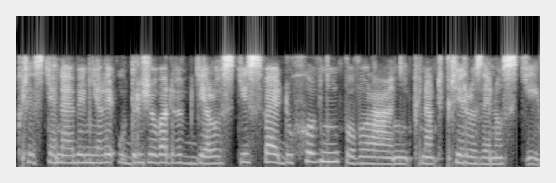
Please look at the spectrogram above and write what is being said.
Křesťané by měli udržovat v bdělosti své duchovní povolání k nadpřirozenosti.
